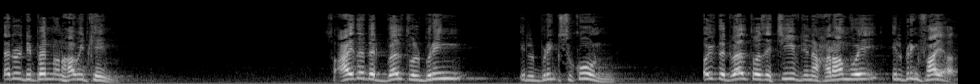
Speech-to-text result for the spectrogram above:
That will depend on how it came. So either that wealth will bring, it will bring sukoon. Or if that wealth was achieved in a haram way, it will bring fire.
